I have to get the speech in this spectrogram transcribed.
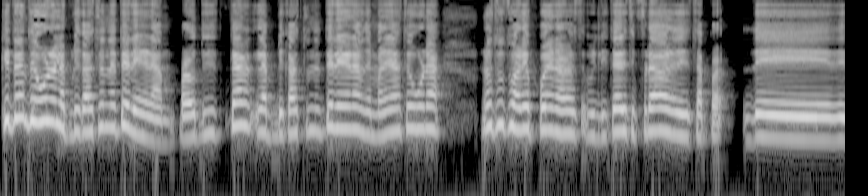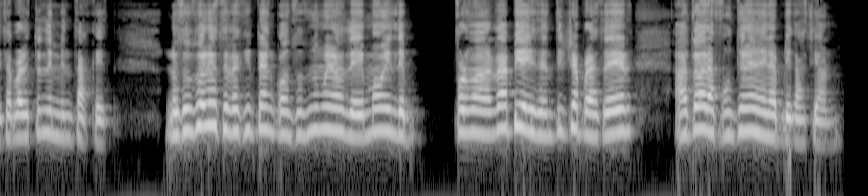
¿Qué tan segura es la aplicación de Telegram? Para utilizar la aplicación de Telegram de manera segura, los usuarios pueden habilitar el cifrado de, de desaparición de mensajes. Los usuarios se registran con sus números de móvil de forma rápida y sencilla para acceder a todas las funciones de la aplicación.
